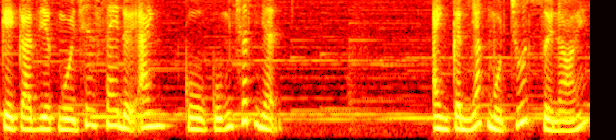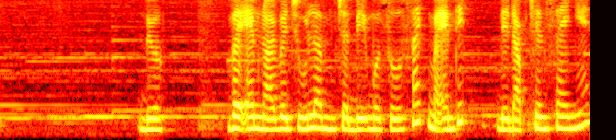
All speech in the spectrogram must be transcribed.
Kể cả việc ngồi trên xe đợi anh, cô cũng chấp nhận. Anh cân nhắc một chút rồi nói. Được, vậy em nói với chú Lâm chuẩn bị một số sách mà em thích để đọc trên xe nhé.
